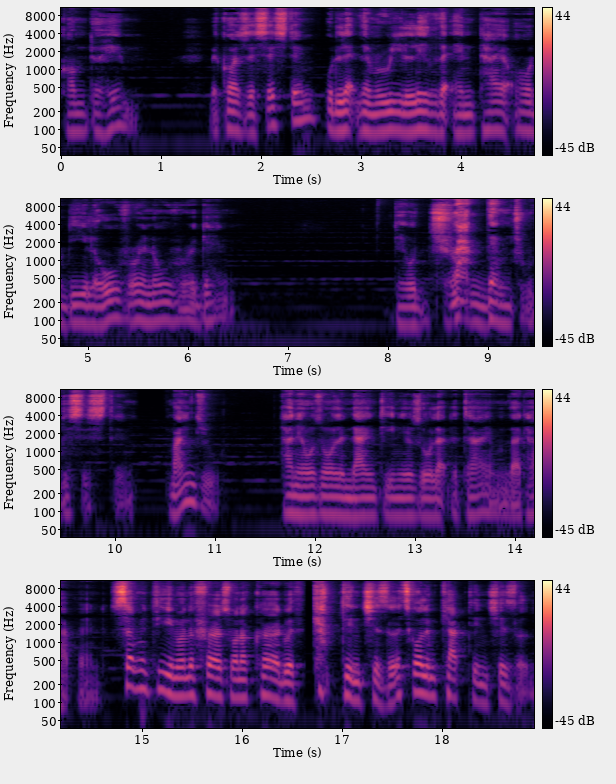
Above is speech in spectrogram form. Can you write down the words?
Come to him. Because the system would let them relive the entire ordeal over and over again. They would drag them through the system. Mind you, Tanya was only 19 years old at the time that happened. 17 when the first one occurred with Captain Chisel. Let's call him Captain Chisel.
